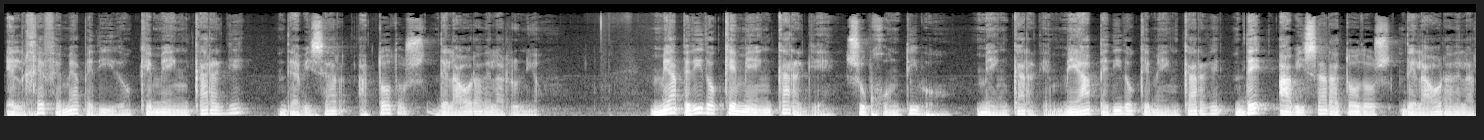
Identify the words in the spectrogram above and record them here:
El jefe me ha pedido que me encargue de avisar a todos de la hora de la reunión. Me ha pedido que me encargue, subjuntivo, me encargue, me ha pedido que me encargue de avisar a todos de la hora de la,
